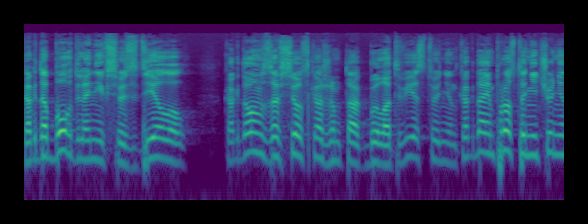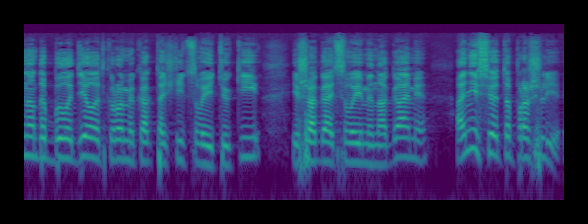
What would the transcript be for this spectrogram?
Когда Бог для них все сделал, когда Он за все, скажем так, был ответственен, когда им просто ничего не надо было делать, кроме как тащить свои тюки и шагать своими ногами, они все это прошли.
